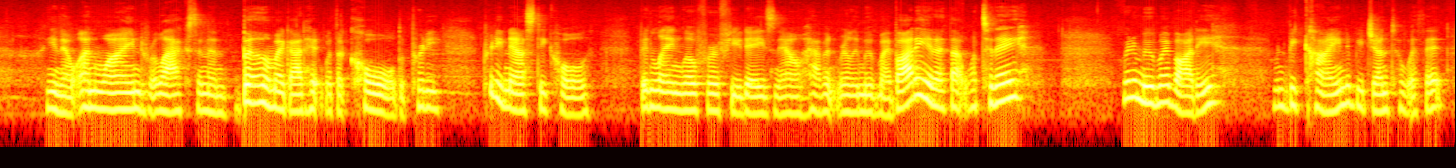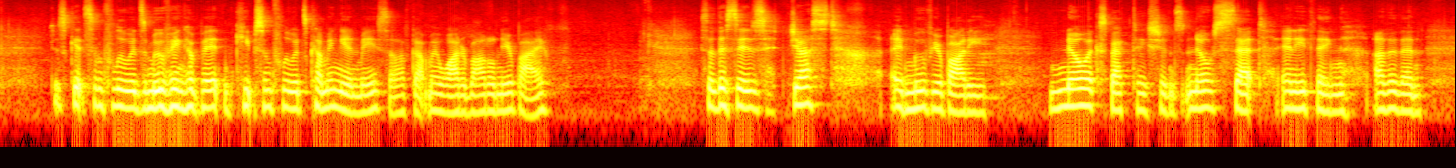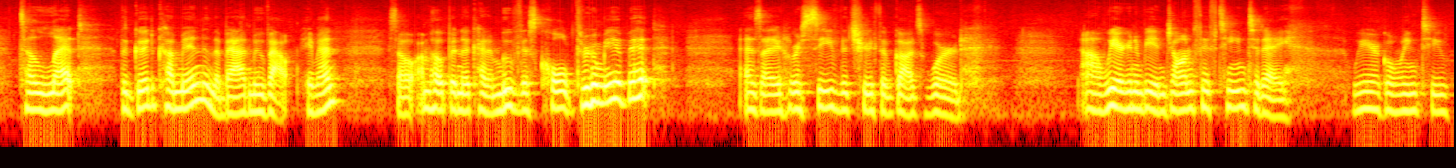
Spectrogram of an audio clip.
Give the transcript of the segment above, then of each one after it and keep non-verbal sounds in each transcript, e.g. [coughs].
you know, unwind, relax, and then boom, I got hit with a cold, a pretty, pretty nasty cold. Been laying low for a few days now, haven't really moved my body, and I thought, well, today I'm going to move my body. I'm going to be kind and be gentle with it just get some fluids moving a bit and keep some fluids coming in me. So I've got my water bottle nearby. So this is just a move your body, no expectations, no set anything other than to let the good come in and the bad move out. Amen. So I'm hoping to kind of move this cold [laughs] through me a bit as I receive the truth of God's word. Uh, we are going to be in John 15 today. We are going to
